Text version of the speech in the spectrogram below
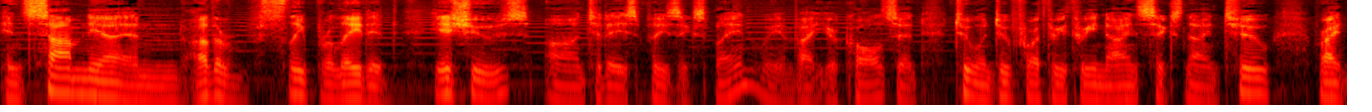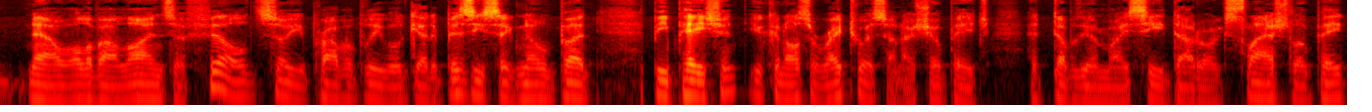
insomnia and other sleep related issues on today's Please Explain. We invite your calls at 212 433 9692. Right now, all of our lines are filled, so you probably will get a busy signal, but be patient. You can also write to us on our show page at wnyc.org slash Lopate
